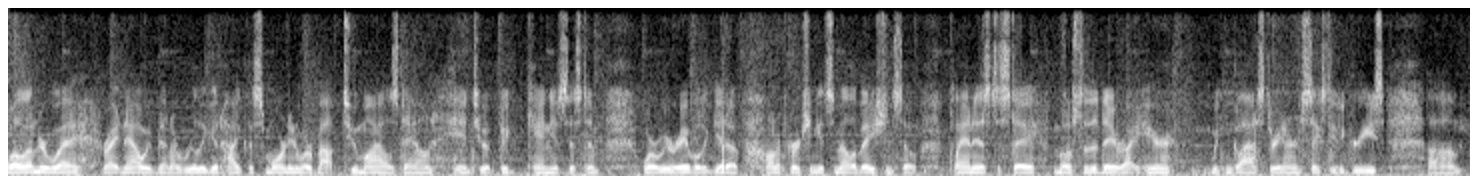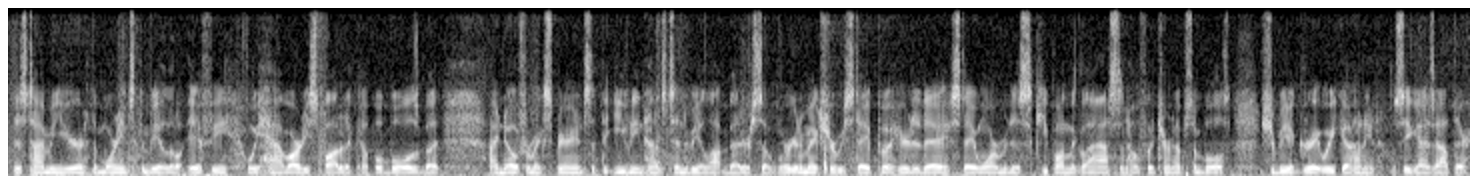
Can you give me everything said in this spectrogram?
Well underway right now. We've done a really good hike this morning. We're about two miles down into a big canyon system where we were able to get up on a perch and get some elevation. So plan is to stay most of the day right here. We can glass 360 degrees. Um, this time of year, the mornings can be a little iffy. We have already spotted a couple bulls, but I know from experience that the evening hunts tend to be a lot better. So we're gonna make sure we stay put here today, stay warm and just keep on the glass and hopefully turn up some bulls. Should be a great week of hunting. We'll see you guys out there.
